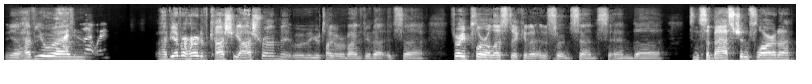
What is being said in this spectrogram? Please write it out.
yeah. Have you I feel um, that way. have you ever heard of Kashi Ashram? It, you were talking about reminds me of that. It's uh, very pluralistic in a, in a certain sense, and uh, it's in Sebastian, Florida.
